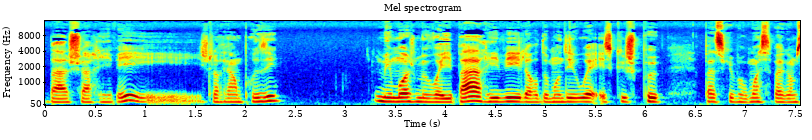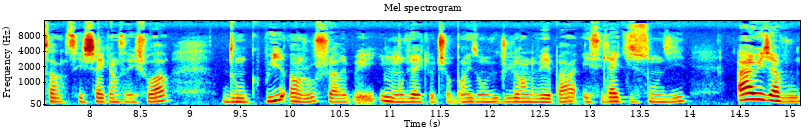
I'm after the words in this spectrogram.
bah, je suis arrivée et je leur ai imposé. Mais moi, je ne me voyais pas arriver et leur demander ouais, est-ce que je peux? Parce que pour moi, c'est pas comme ça. C'est chacun ses choix. Donc, oui, un jour, je suis arrivée, ils m'ont vu avec le turban, ils ont vu que je l'enlevais pas. Et c'est là qu'ils se sont dit ah oui, j'avoue,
